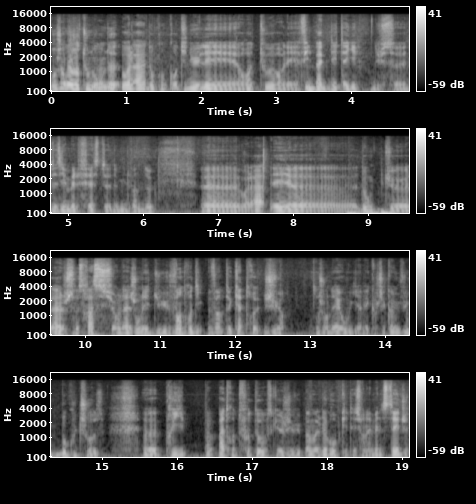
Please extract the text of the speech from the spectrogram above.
Bonjour, bonjour tout le monde. Voilà, donc on continue les retours, les feedbacks détaillés du ce deuxième Hellfest 2022. Euh, voilà, et euh, donc euh, là, ce sera sur la journée du vendredi 24 juin. Journée où il y avait, j'ai quand même vu beaucoup de choses. pris pas trop de photos, parce que j'ai vu pas mal de groupes qui étaient sur la main stage.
